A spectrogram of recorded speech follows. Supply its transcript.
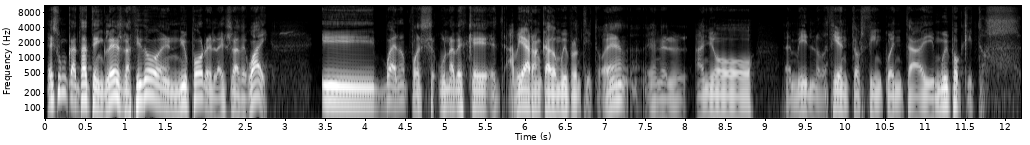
Es un cantante inglés nacido en Newport, en la isla de Guay. Y bueno, pues una vez que había arrancado muy prontito, ¿eh? en el año 1950 y muy poquitos.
